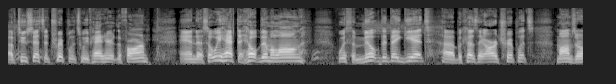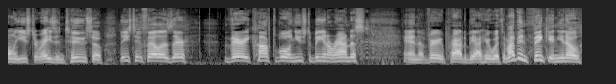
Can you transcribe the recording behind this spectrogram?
of two sets of triplets we've had here at the farm. And uh, so we have to help them along with the milk that they get uh, because they are triplets. Moms are only used to raising two. So these two fellas, they're very comfortable and used to being around us and uh, very proud to be out here with them. I've been thinking, you know,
